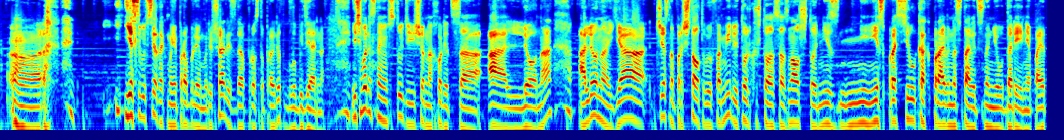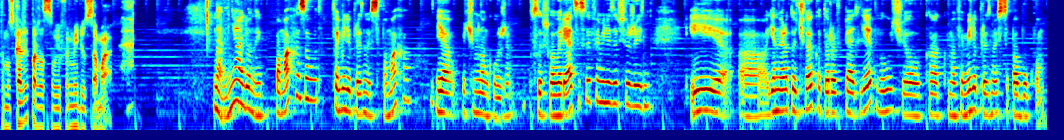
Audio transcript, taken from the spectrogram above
А, если бы все так мои проблемы решались, да, просто пройдет, было бы идеально. И сегодня с нами в студии еще находится Алена. Алена, я честно прочитал твою фамилию и только что осознал, что не, не, не спросил, как правильно ставится на нее ударение, поэтому скажи, пожалуйста, свою фамилию сама. Да, меня Алена Помаха зовут, фамилия произносится Помаха. Я очень много уже слышала вариаций своей фамилии за всю жизнь. И э, я, наверное, тот человек, который в пять лет выучил, как моя фамилия произносится по буквам.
